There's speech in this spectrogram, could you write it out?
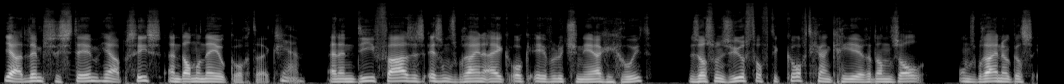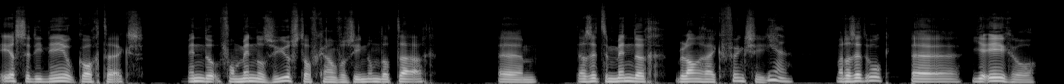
ja, het limbisch systeem, ja precies. En dan de neocortex. Ja. En in die fases is ons brein eigenlijk ook evolutionair gegroeid. Dus als we een zuurstoftekort gaan creëren, dan zal ons brein ook als eerste die neocortex minder, van minder zuurstof gaan voorzien, omdat daar, ehm, daar zitten minder belangrijke functies. ja. Maar er zit ook eh, je ego.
